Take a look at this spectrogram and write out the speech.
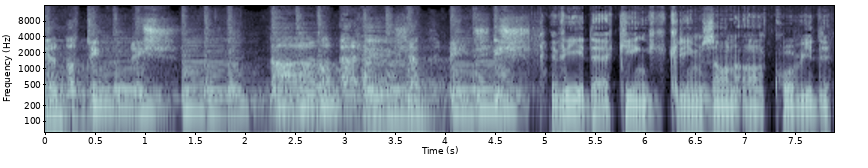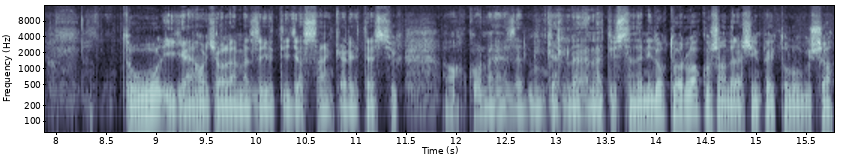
jön a tigris, nála erősebb nincs is. Véde King Crimson a Covid tól, igen, hogyha a lemezét így a szánk elé tesszük, akkor nehezebb minket le, letüsszenteni. Dr. Lakos András infektológus a,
